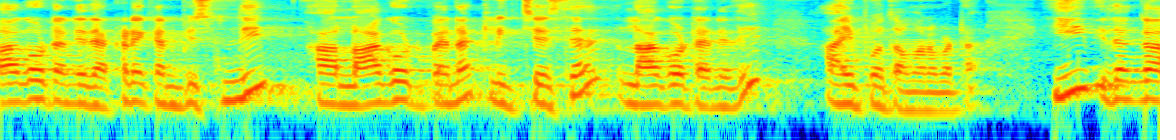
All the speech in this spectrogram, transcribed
లాగౌట్ అనేది అక్కడే కనిపిస్తుంది. ఆ లాగౌట్ పైన క్లిక్ చేస్తే లాగౌట్ అనేది అయిపోతాం అనమాట ఈ విధంగా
